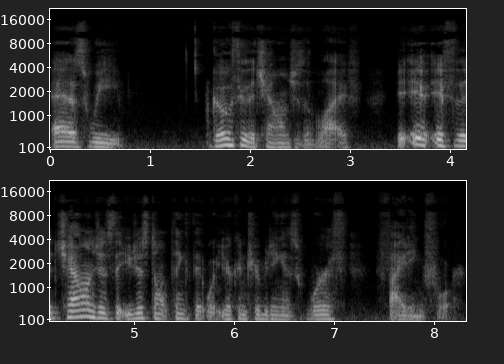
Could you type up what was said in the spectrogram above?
as we go through the challenges of life, if, if the challenge is that you just don't think that what you're contributing is worth fighting for,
